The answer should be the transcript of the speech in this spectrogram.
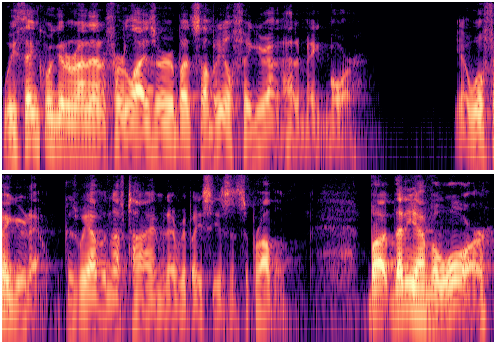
we think we're going to run out of fertilizer, but somebody will figure out how to make more. You know, we'll figure it out because we have enough time and everybody sees it's a problem. But then you have a war,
